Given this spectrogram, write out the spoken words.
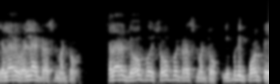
சிலர் வெள்ளை ட்ரெஸ் மட்டும். சிலர் சோப்பு சோப்பு ட்ரெஸ் மட்டும். இப்படி போட்டு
